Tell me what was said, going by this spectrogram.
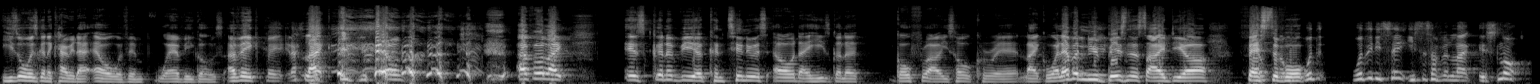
he's always going to carry that L with him wherever he goes. I think, Mate, that's like, I feel like it's to be a continuous L that he's to go throughout his whole career. Like, whatever new business idea, festival. what, what did he say? He said something like, "It's not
